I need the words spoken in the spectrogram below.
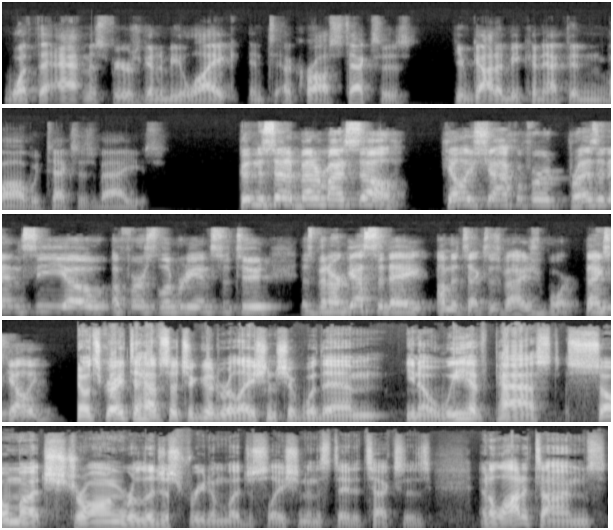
what the atmosphere is going to be like in, across Texas, you've got to be connected and involved with Texas Values. Couldn't have said it better myself. Kelly Shackelford, President and CEO of First Liberty Institute, has been our guest today on the Texas Values Report. Thanks, Kelly. You know, it's great to have such a good relationship with them. You know, we have passed so much strong religious freedom legislation in the state of Texas. And a lot of times,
